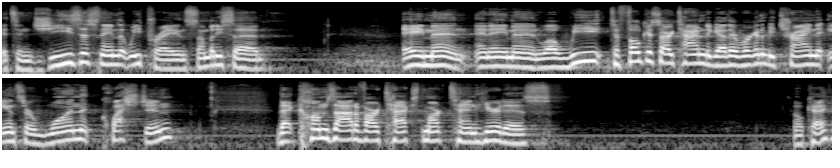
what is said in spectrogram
It's in Jesus' name that we pray. And somebody said, Amen and amen. Well, we, to focus our time together, we're going to be trying to answer one question that comes out of our text, Mark 10. Here it is. Okay?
